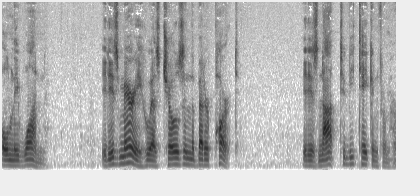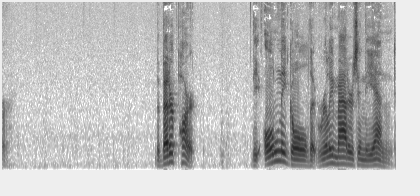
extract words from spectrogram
only one. It is Mary who has chosen the better part. It is not to be taken from her. The better part, the only goal that really matters in the end,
